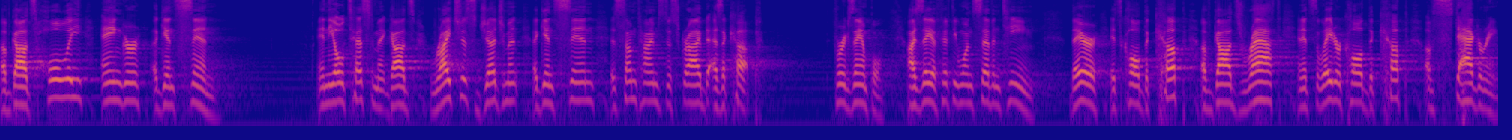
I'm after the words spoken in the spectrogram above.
of God's holy anger against sin. In the Old Testament, God's righteous judgment against sin is sometimes described as a cup. For example, Isaiah 51 17. There, it's called the cup of God's wrath, and it's later called the cup of staggering.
